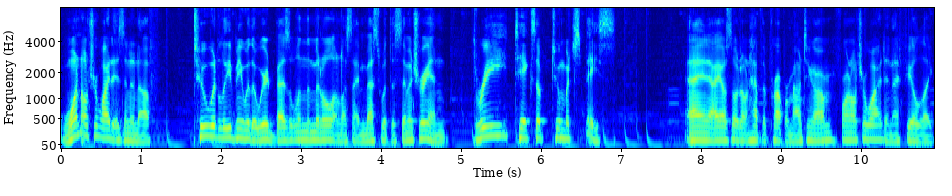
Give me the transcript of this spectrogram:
One ultra-wide isn't enough, two would leave me with a weird bezel in the middle unless I mess with the symmetry, and three takes up too much space. And I also don't have the proper mounting arm for an ultra-wide, and I feel like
